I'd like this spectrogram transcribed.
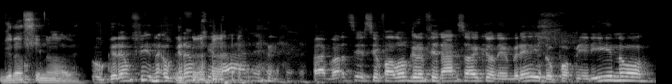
Gran Finale. O Gran, fina, o gran Finale. Né? Agora você, você falou o Gran Finale, sabe o que eu lembrei? Do Poperino,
